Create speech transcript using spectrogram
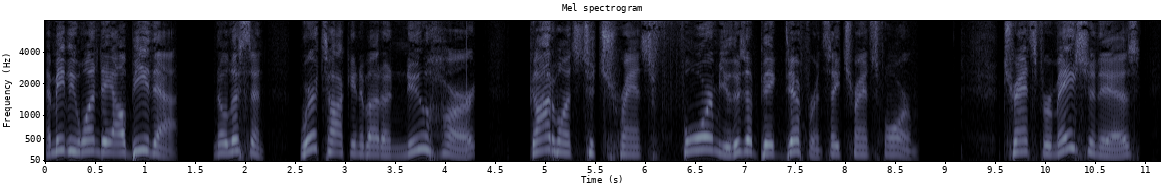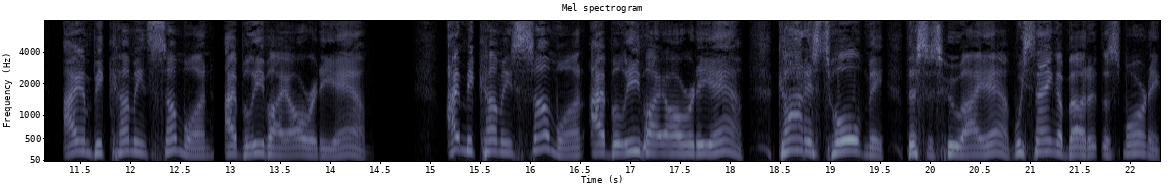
And maybe one day I'll be that. No, listen, we're talking about a new heart. God wants to transform you. There's a big difference. Say transform. Transformation is I am becoming someone I believe I already am. I'm becoming someone I believe I already am. God has told me this is who I am. We sang about it this morning.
